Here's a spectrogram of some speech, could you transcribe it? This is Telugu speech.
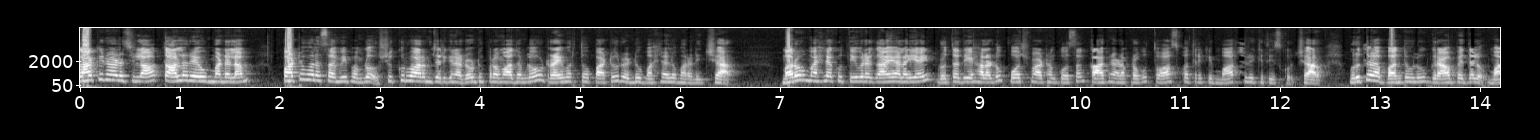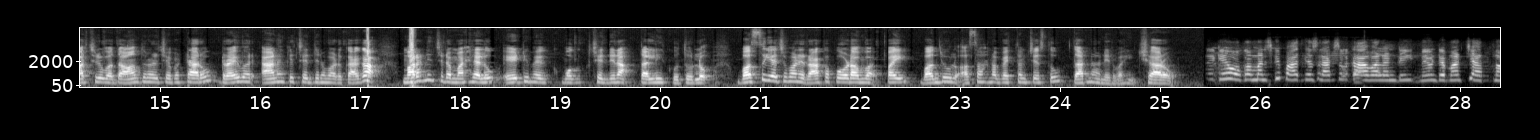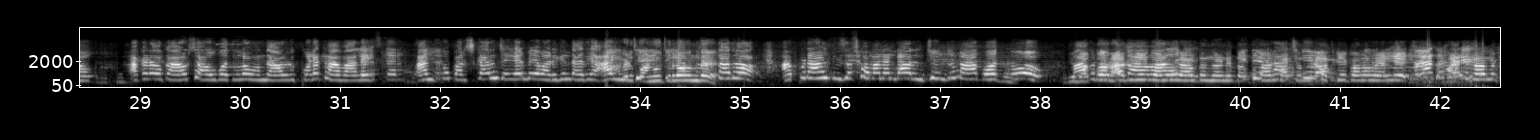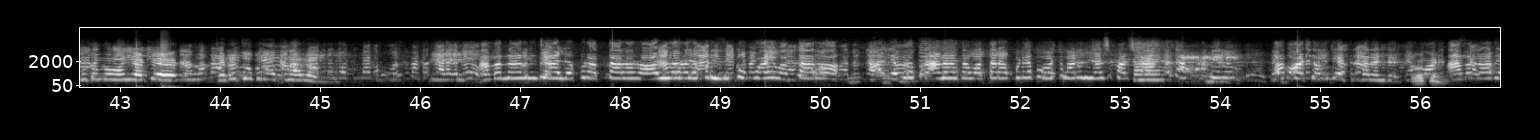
కాకినాడ జిల్లా తాళ్ళరేవు మండలం పట్టువల సమీపంలో శుక్రవారం జరిగిన రోడ్డు ప్రమాదంలో డ్రైవర్తో పాటు రెండు మహిళలు మరణించారు. మరో మహిళకు తీవ్ర గాయాలయ్యాయి. మృతదేహాలను పోస్టుమార్టం కోసం కాకినాడ ప్రభుత్వ ఆసుపత్రికి మార్చురికి తీసుకొచ్చారు. మృతుల బంధువులు గ్రామ పెద్దలు మార్చురి వద్ద ఆందోళన చేపట్టారు. డ్రైవర్ యానంకి చెందినవాడు కాగా మరణించిన మహిళలు ఏటి మొగకు చెందిన తల్లి కూతుర్లు. బస్సు యజమాని రాకపోవడంపై బంధువులు అసహనం వ్యక్తం చేస్తూ ధర్నా నిర్వహించారు. ఒక మనిషికి పాతికేసి లక్షలు కావాలండి. మేము డిమాండ్ చేస్తున్నాం. అక్కడ ఒక ఆవిడ సాగు బతుకులో ఉంది. ఆవిడకి కూడా కావాలి. అందుకు పరిష్కారం చేయాలి. మేము అడిగింది అది. ఆవిడ అప్పుడు ఆవిడ తీసేసుకోమనండి. ఆ నుంచి ఇంటి మాకు వద్దు వెళ్ళి అధికారుల కుటుంబం అని చెప్పి చిన్న చూపు చూస్తున్నారు అమర్నాథ్ నుంచి వాళ్ళు ఎప్పుడు వస్తారో రాళ్ళు వస్తారో వాళ్ళు ఎప్పుడు ప్రాణాలతో వస్తారో అప్పుడే పోస్ట్ మార్టం చేసి పరిష్కారం అమర్నాథ్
